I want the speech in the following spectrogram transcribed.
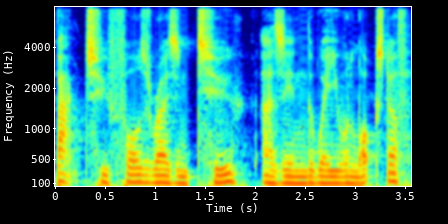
back to Forza Horizon Two, as in the way you unlock stuff.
